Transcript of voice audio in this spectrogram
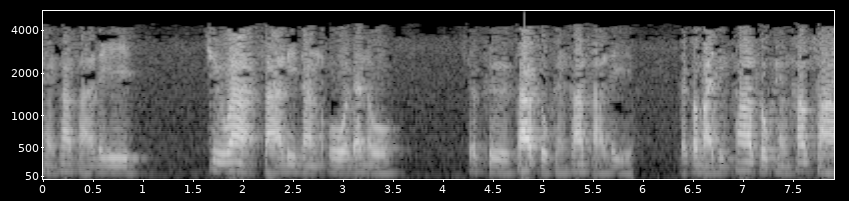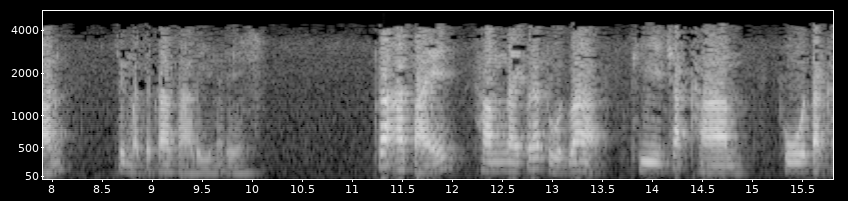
แห่งข้าวสาลี ชื่อว่าสาลีนังโอดโน ก็คือข้าวสุกแห่งข้าวสาลี แต่ก็หมายถึงข้าวสุกแห่งข้าวสาร ซึ่งมาจากข้าวสาลีนั่นเอง พระอาศัยคำในพระสูตรว่า พีชคาม ภูตค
